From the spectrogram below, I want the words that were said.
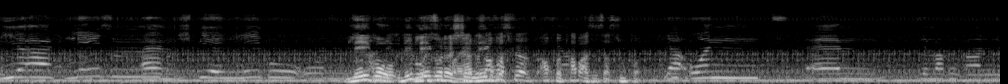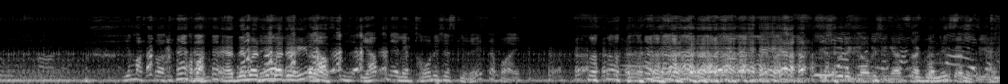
wir lesen, ähm, spielen Lego und Lego. Lego, ist Lego, ja, steht das ist Lego. auch, was für, auch für Papas ist das super. ja und ähm, wir machen gerade eine Umfrage. Ihr macht grad, aber Er hat nicht mal die Ja, Batterie ihr, habt ein, ihr habt ein elektronisches Gerät dabei. Ich würde, glaube ich, den ganzen Tag Computer spielen.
